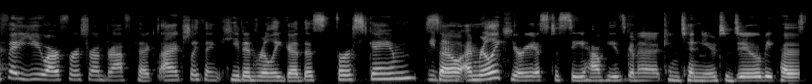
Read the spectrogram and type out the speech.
FAU, our first round draft pick. I actually think he did really good this first game. He so did. I'm really curious to see how he's gonna continue to do because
